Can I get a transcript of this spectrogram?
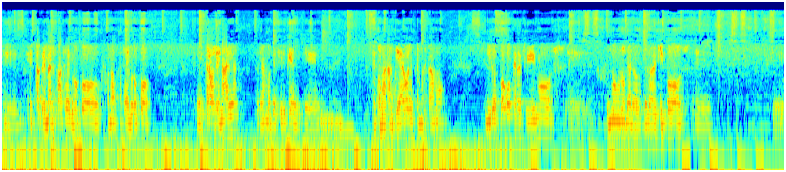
Eh, esta primera fase de grupo fue una fase de grupo eh, extraordinaria. Podríamos decir que, con la cantidad de goles que marcamos y los pocos que recibimos, eh, fuimos uno de los, equipos eh, eh,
